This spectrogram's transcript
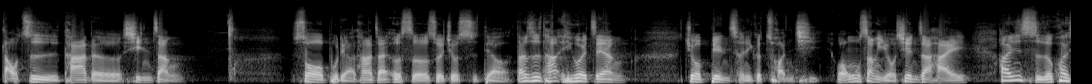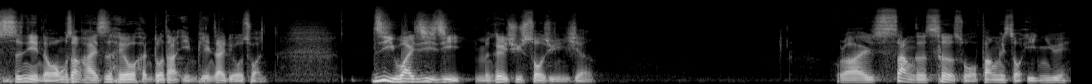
导致他的心脏受不了，他在二十二岁就死掉了。但是他因为这样。就变成一个传奇，网络上有，现在还他已经死了快十年了，网络上还是还有很多他影片在流传。ZYZZ，你们可以去搜寻一下。我来上个厕所，放一首音乐。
